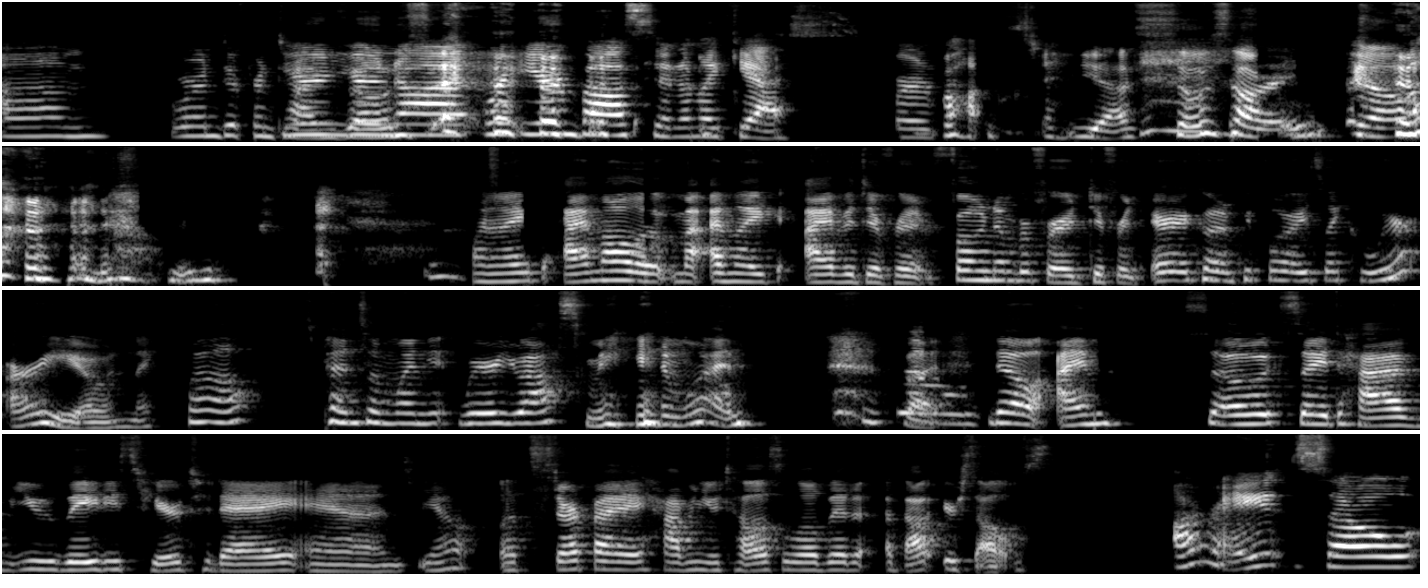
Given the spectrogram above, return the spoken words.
um, we're in different time you're, zones. You're not, you're in Boston. I'm like, yes, we're in Boston. Yes, so sorry. So. I'm like, I'm all, my, I'm like, I have a different phone number for a different area code, and people are always like, "Where are you?" And I'm like, well, depends on when, where you ask me and when. But no, I'm so excited to have you ladies here today. And, you know, let's start by having you tell us a little bit about yourselves. All right. So,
